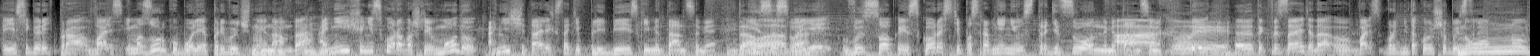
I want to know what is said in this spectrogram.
если говорить про вальс и мазурку, более привычные нам, да, они еще не скоро вошли в моду, они считались, кстати, плебейскими танцами. Да из-за своей высокой скорости по сравнению с традиционными Ах танцами. вы. Ты, э, так представляете, да, вальс вроде не такой уж и быстрый. Ну, ну,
